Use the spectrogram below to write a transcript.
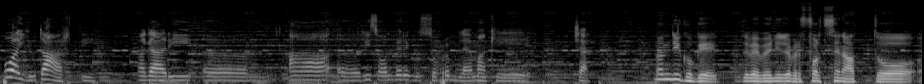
può aiutarti magari ehm, a eh, risolvere questo problema che c'è. Non dico che deve venire per forza in atto uh,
